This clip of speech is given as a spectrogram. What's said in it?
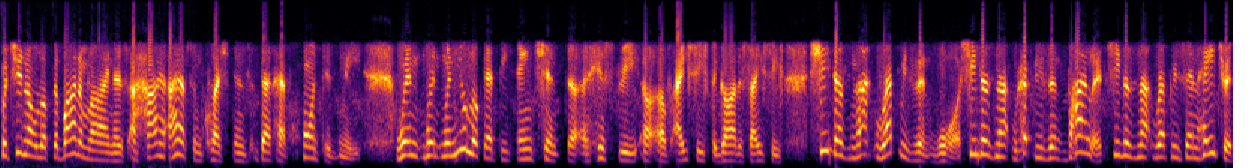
But you know, look, the bottom line is I, I have some questions that have haunted me. When when when you look at the ancient uh, history uh, of Isis, the goddess Isis, she does not represent war. She does not represent violence. She does not represent hatred.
